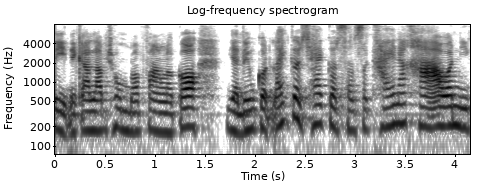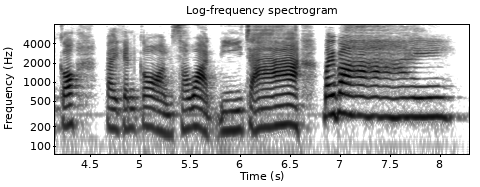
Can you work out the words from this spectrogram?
ติในการรับชมรับฟัง แล้วก็อย่าลืมกดไลค์กดแชร์กด subscribe นะคะ วันนี้ก็ไปกันก่อน สวัสดีจ้า บ๊ายบาย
